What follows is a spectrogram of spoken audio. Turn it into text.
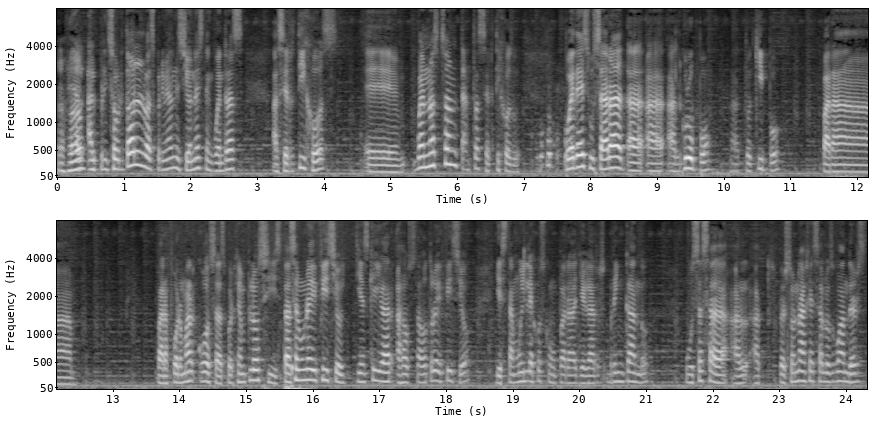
Ajá. Al- al pri- sobre todo en las primeras misiones te encuentras acertijos. eh, bueno, no son tanto acertijos, güey. Puedes usar a- a- a- al grupo, a tu equipo, para, para formar cosas. Por ejemplo, si estás en un edificio y tienes que llegar hasta otro edificio y está muy lejos como para llegar brincando, usas a, a- tus personajes, a los Wonders,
